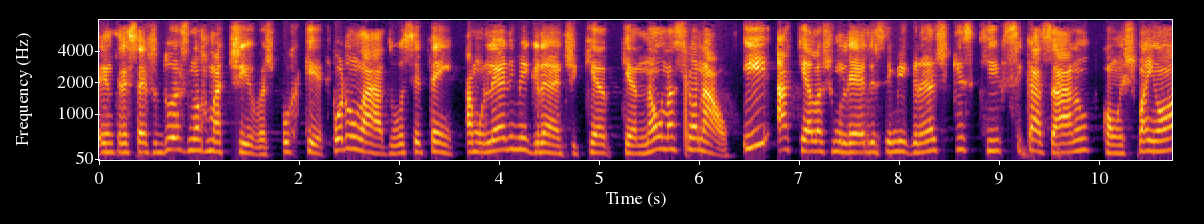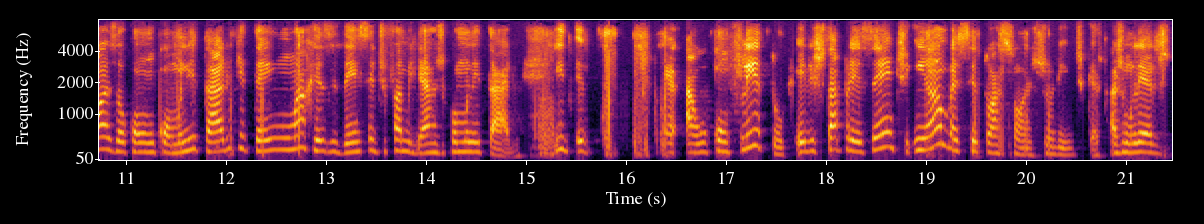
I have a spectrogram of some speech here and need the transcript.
entre, essas duas normativas, porque, por um lado, você tem a mulher imigrante, que é, que é não nacional, e aquelas mulheres imigrantes que, que se casaram com espanhóis ou com um comunitário que tem uma residência de familiar de comunitário. E, é, o conflito ele está presente em ambas situações jurídicas. As mulheres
